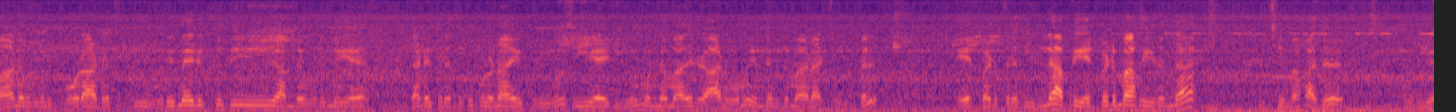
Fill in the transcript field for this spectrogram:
மாணவர்களுக்கு போராடுறதுக்கு உரிமை இருக்குது. அந்த உரிமையை தடுக்கிறதுக்கு புலனாய்வு பிரிவும் சிஐடியும் முன்ன மாதிரி இராணுவமும் எந்த விதமான அச்சுறுத்தல் ஏற்படுத்துறது இல்லை. அப்படி ஏற்படுமாக இருந்தால் நிச்சயமாக அது உரிய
